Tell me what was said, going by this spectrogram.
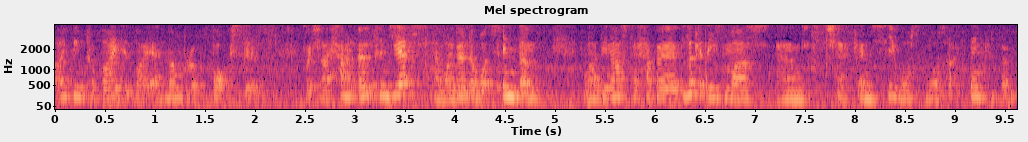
I've been provided by a number of boxes which I haven't opened yet and I don't know what's in them and I've been asked to have a look at these masks and check and see what, what I think of them.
